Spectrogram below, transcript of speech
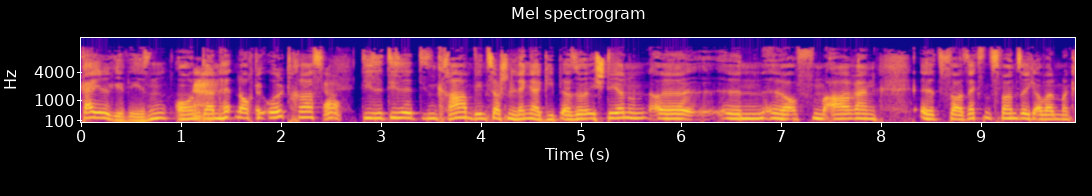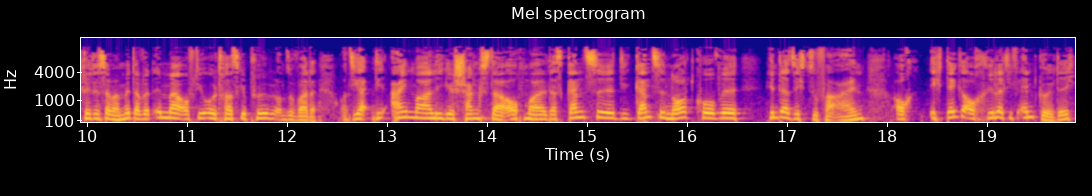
geil gewesen. Und dann hätten auch die Ultras ja. diese, diese, diesen Graben, den es ja schon länger gibt. Also ich stehe ja nun äh, in, äh, auf dem A-Rang äh, zwar 26, aber man kriegt es ja mal mit, da wird immer auf die Ultras gepöbelt und so weiter. Und die hatten die einmalige Chance da auch mal das ganze, die ganze Nordkurve hinter sich zu vereinen. Auch, ich denke auch relativ endgültig.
